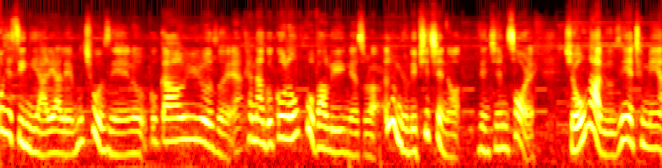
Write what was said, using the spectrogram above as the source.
ိုယ့်ရဲ့စီနီယာတွေကလည်းမချို့စင်တို့ကိုကောင်းကြီးတို့ဆိုရင်ခန္ဓာကိုယ်ကိုယ်လုံးဖို့ပေါက်လေးနေဆိုတော့အဲ့လိုမျိုးလေးဖြစ်ချင်တော့ဇင်ချင်းဆော့တယ်ရုံးလာပြီဆိုဇင်ရဲ့ထမင်းက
